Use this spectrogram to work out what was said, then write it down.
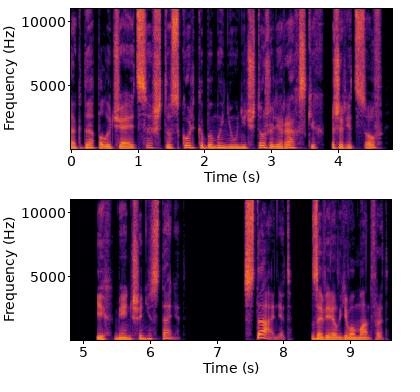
Тогда получается, что сколько бы мы ни уничтожили рахских жрецов, их меньше не станет. «Станет», — заверил его Манфред,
